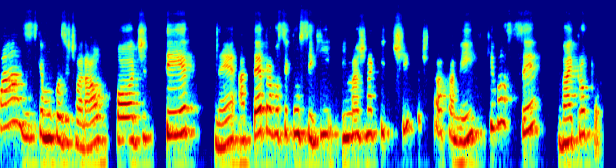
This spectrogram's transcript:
fases que a mucosite oral pode ter, né, até para você conseguir imaginar que tipo de tratamento que você vai propor.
